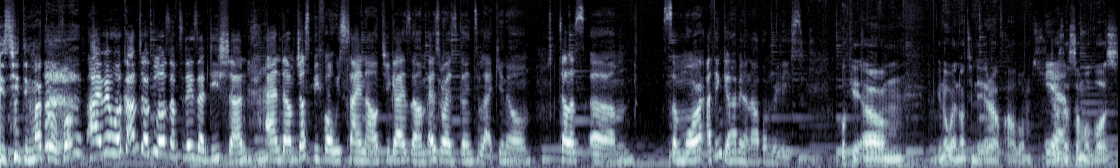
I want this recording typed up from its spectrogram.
is hitting microphone. I mean, we'll come to a close of today's edition, Mm-hmm. and um, just before we sign out, you guys, um, Ezra is going to like you know tell us um some more. I think you're having an album release. Okay, um, you know we're not in the era of albums. Yeah. Just that some of us,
